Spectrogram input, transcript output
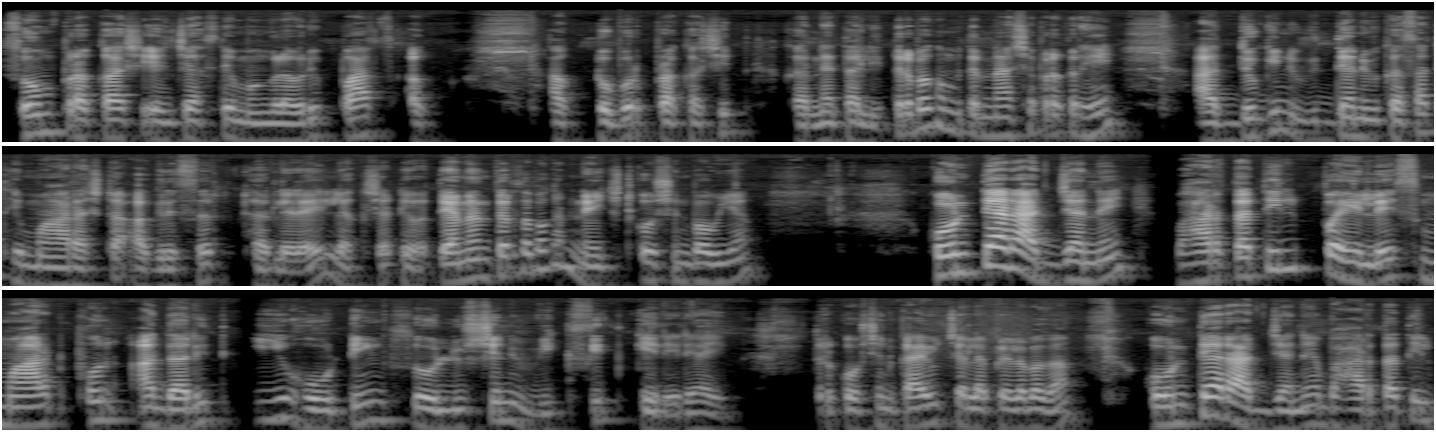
सोमप्रकाश यांच्या हस्ते मंगळवारी पाच ऑक्टोबर प्रकाशित करण्यात आली. तर बघा मित्रांनो अशा प्रकारे हे औद्योगिक विज्ञान विकासात हे महाराष्ट्र अग्रेसर ठरलेलं आहे. लक्षात ठेवा. त्यानंतरचा बघा नेक्स्ट क्वेश्चन पाहूया. कोणत्या राज्याने भारतातील पहिले स्मार्टफोन आधारित ई होटिंग सोल्युशन विकसित केलेले आहेत तर क्वेश्चन काय विचारलं आपल्याला बघा? कोणत्या राज्याने भारतातील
